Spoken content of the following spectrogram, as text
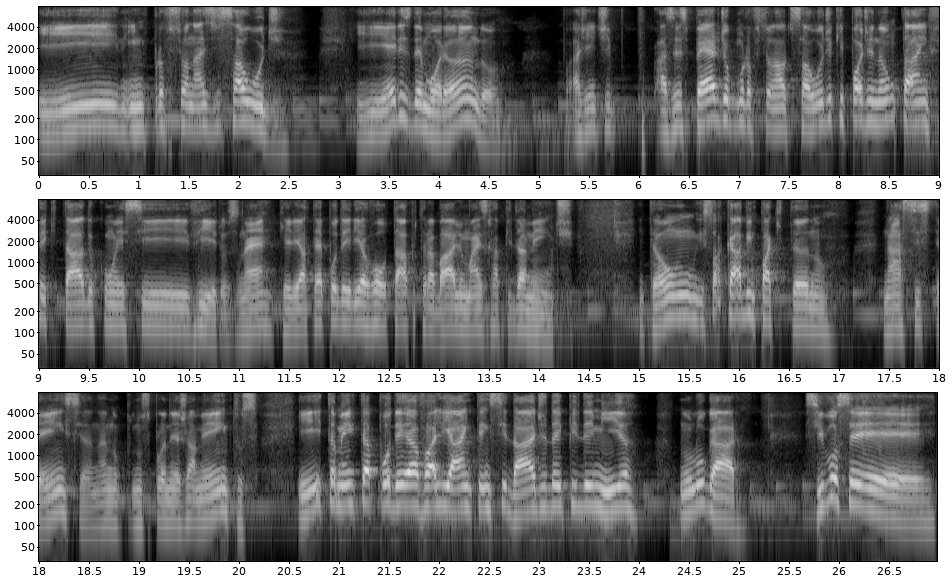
E em profissionais de saúde. E eles demorando, a gente às vezes perde algum profissional de saúde que pode não estar tá infectado com esse vírus, né? Que ele até poderia voltar para o trabalho mais rapidamente. Então, isso acaba impactando na assistência, né, no, nos planejamentos e também para poder avaliar a intensidade da epidemia no lugar. Se você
